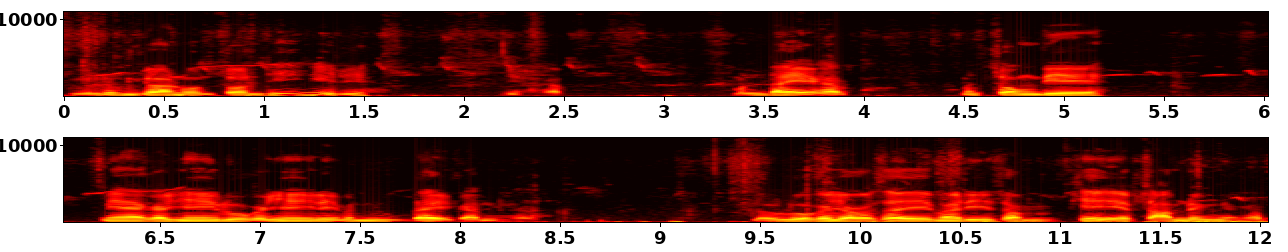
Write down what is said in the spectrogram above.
อยู่เรื่องย้อนโอนตนที่ดีเนี่ยครับ มันได้ครับ มันทรงดี แม่กับยี่ลูกกับยี่นี่มันได้กันครับแล้วลูกก็อยากใส่มาดีสัมเคเอฟสามหนึ่งเนี่ยครับ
